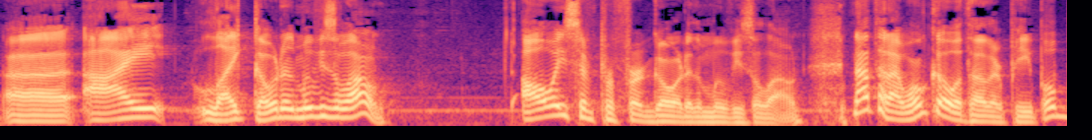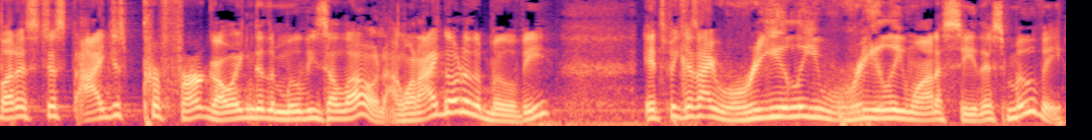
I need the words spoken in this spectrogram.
Uh, I like going to the movies alone. Always have preferred going to the movies alone. Not that I won't go with other people, but it's just I just prefer going to the movies alone. When I go to the movie, it's because I really, really want to see this movie.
